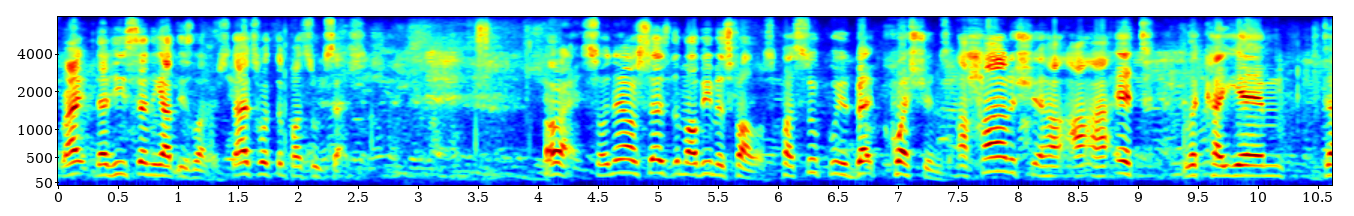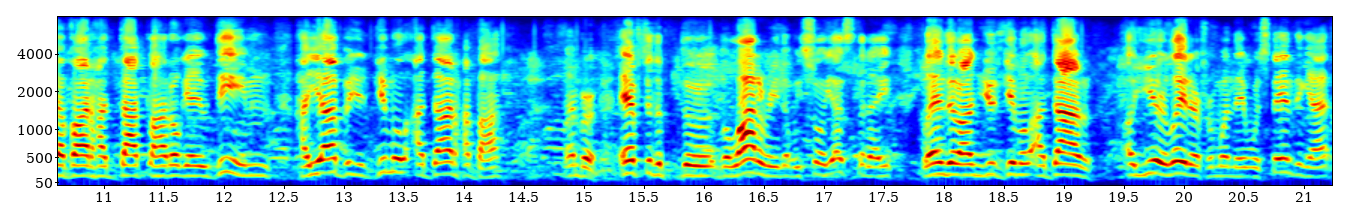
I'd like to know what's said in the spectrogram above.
right, that he's sending out these letters. That's what the Pasuk says. All right, so now says the Malbim as follows. Pasuk we bet questions. Ahar sheha'et lekayem davar hadat laharog Yehudim haya b'yud adar haba. Remember, after the, the, the, lottery that we saw yesterday landed on Yud Gimel Adar a year later from when they were standing at.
